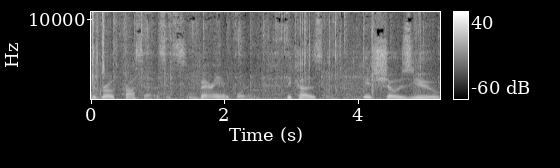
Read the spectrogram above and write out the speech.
the growth process. It's very important because it shows you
